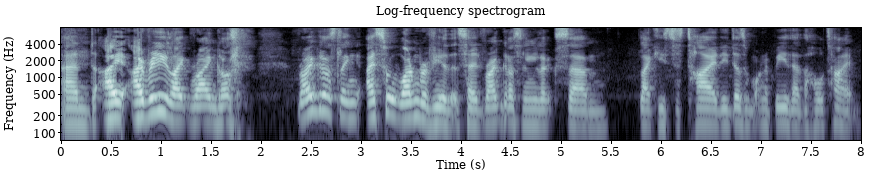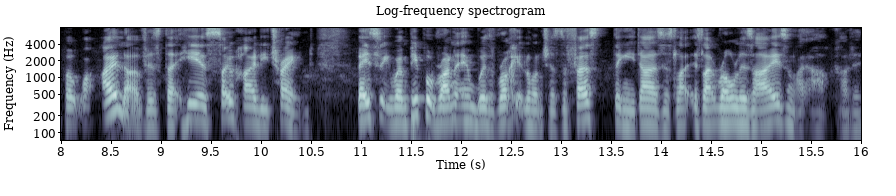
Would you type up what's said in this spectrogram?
and I I really like Ryan Gosling. Ryan Gosling, I saw one review that said Ryan Gosling looks um, like he's just tired. He doesn't want to be there the whole time. But what I love is that he is so highly trained. Basically, when people run at him with rocket launchers, the first thing he does is like is like roll his eyes and like, oh god, eh,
